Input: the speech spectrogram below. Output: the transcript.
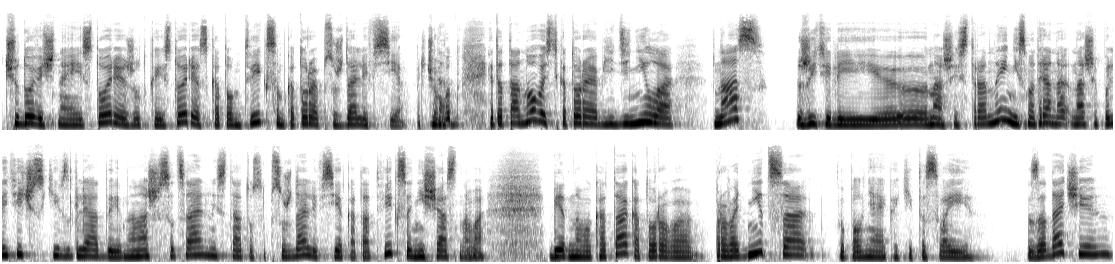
чудовищная история, жуткая история с котом Твиксом, которую обсуждали все. Причем да. вот это та новость, которая объединила нас, жителей э, нашей страны, несмотря на наши политические взгляды, на наш социальный статус, обсуждали все кота Твикса, несчастного бедного кота, которого проводница, выполняя какие-то свои задачи,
